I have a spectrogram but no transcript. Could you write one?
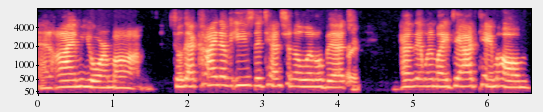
and I'm your mom. So that kind of eased the tension a little bit. Right. And then when my dad came home,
